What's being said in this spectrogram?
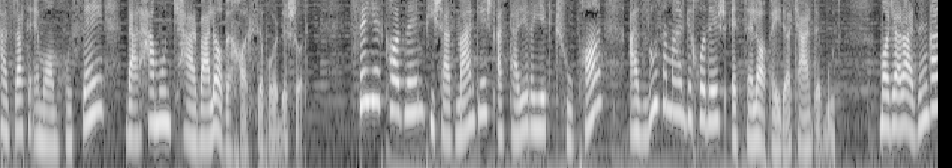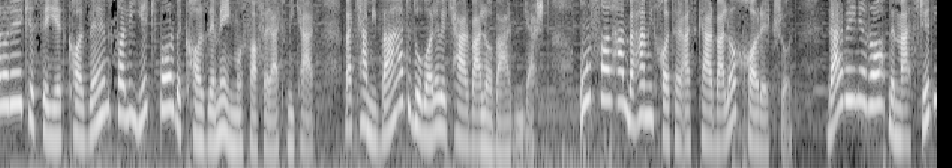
حضرت امام حسین در همون کربلا به خاک سپرده شد. سید کازم پیش از مرگش از طریق یک چوپان از روز مرگ خودش اطلاع پیدا کرده بود. ماجرا از این قراره که سید کازم سالی یک بار به کازمین مسافرت می کرد و کمی بعد دوباره به کربلا برمیگشت. اون سال هم به همین خاطر از کربلا خارج شد. در بین راه به مسجدی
